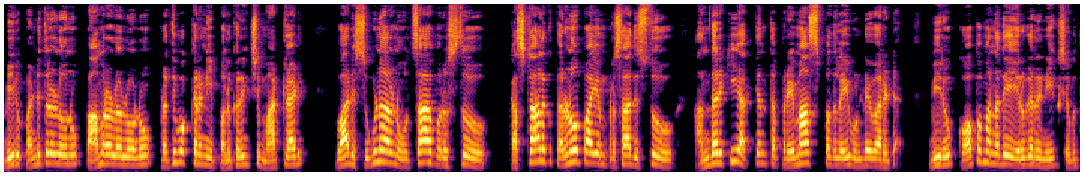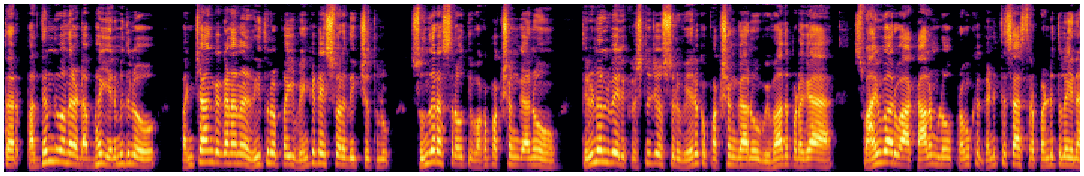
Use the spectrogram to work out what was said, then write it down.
వీరు పండితులలోనూ పామరులలోనూ ప్రతి ఒక్కరిని పలుకరించి మాట్లాడి వారి సుగుణాలను ఉత్సాహపరుస్తూ కష్టాలకు తరుణోపాయం ప్రసాదిస్తూ అందరికీ అత్యంత ప్రేమాస్పదులై ఉండేవారట. వీరు కోపమన్నదే ఎరుగరని చెబుతారు. పద్దెనిమిది వందల డెబ్భై ఎనిమిదిలో పంచాంగ గణన రీతులపై వెంకటేశ్వర దీక్షితులు సుందర స్రౌతి ఒక పక్షంగానూ తిరునల్వేలి కృష్ణజోస్సులు వేరొక పక్షంగానూ వివాదపడగా స్వామివారు ఆ కాలంలో ప్రముఖ గణిత శాస్త్ర పండితులైన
